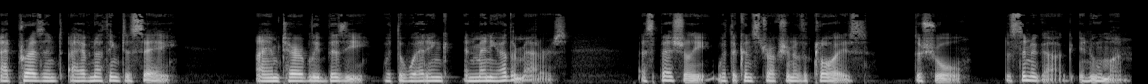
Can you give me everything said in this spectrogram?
At present, I have nothing to say. I am terribly busy with the wedding and many other matters, especially with the construction of the Klois, the shul, the synagogue in Uman.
